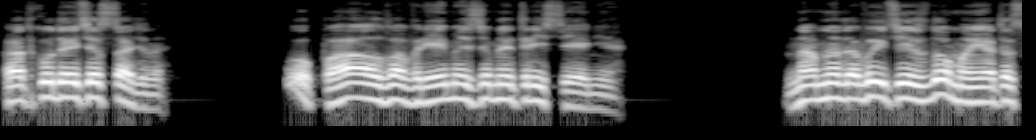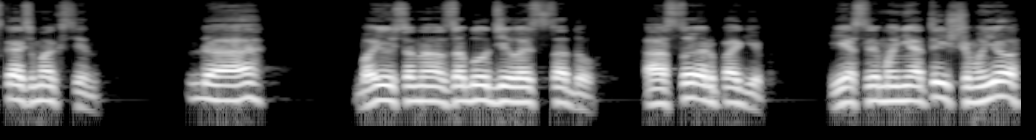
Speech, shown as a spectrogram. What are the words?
Откуда эти ссадины?» «Упал во время землетрясения». «Нам надо выйти из дома и отыскать Максин». «Да». Боюсь, она заблудилась в саду а Сойер погиб. Если мы не отыщем ее,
